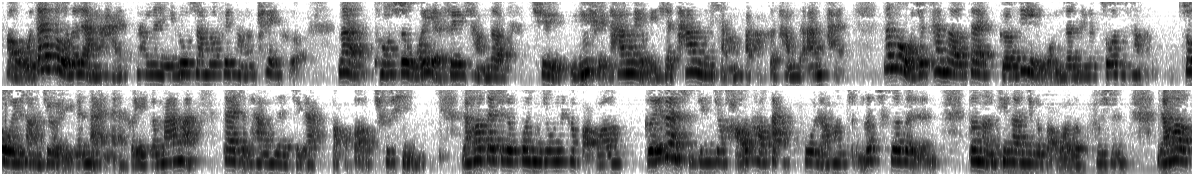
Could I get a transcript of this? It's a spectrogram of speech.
啊，我带着我的两个孩子，他们一路上都非常的配合。那同时我也非常的去允许他们有一些他们的想法和他们的安排。那么我就看到在隔壁我们的那个桌子上。座位上就有一个奶奶和一个妈妈带着他们的这个宝宝出行，然后在这个过程中，那个宝宝隔一段时间就嚎啕大哭，然后整个车的人都能听到这个宝宝的哭声，然后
